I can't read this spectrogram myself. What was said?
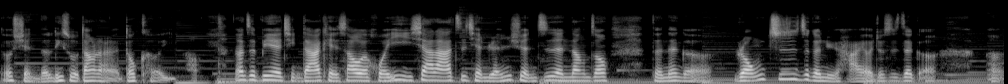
都显得理所当然的都可以哈。那这边也请大家可以稍微回忆一下啦，之前人选之人当中的那个荣枝这个女孩哦，就是这个嗯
